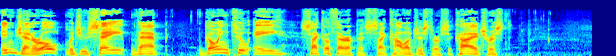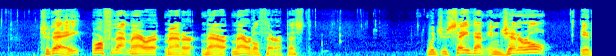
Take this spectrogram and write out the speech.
in general, would you say that going to a psychotherapist, psychologist, or psychiatrist today, or for that matter, matter mar- marital therapist, would you say that in general it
